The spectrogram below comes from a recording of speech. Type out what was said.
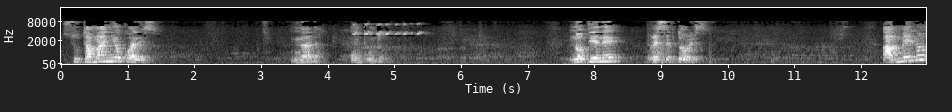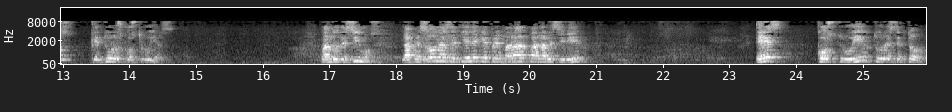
su tamaño, ¿cuál es? Nada. Un punto. No tiene receptores. A menos que tú los construyas. Cuando decimos, la persona se tiene que preparar para recibir, es construir tu receptor.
